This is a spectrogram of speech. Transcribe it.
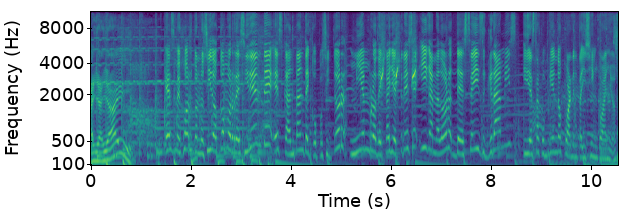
Ay, ay, ay. Es mejor conocido como Residente, es cantante y compositor, miembro de Calle 13 y ganador de 6 Grammys y está cumpliendo 45 años.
